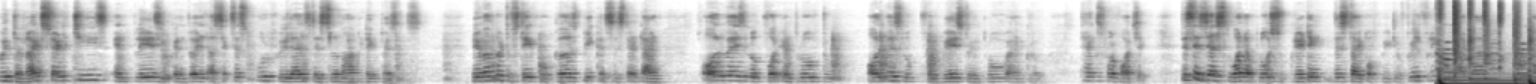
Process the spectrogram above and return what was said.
With the right strategies in place, you can build a successful freelance digital marketing business. Remember to stay focused, be consistent, and always look for improve to always look for ways to improve and grow. Thanks for watching. This is just one approach to creating this type of video. Feel free to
